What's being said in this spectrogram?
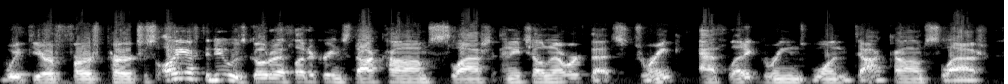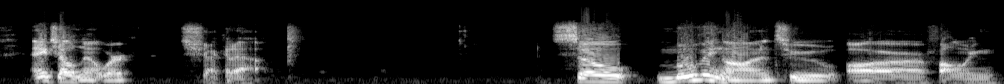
with your first purchase. All you have to do is go to athleticgreens.com slash NHL Network. That's drinkathleticgreens1.com slash NHL Network. Check it out. So moving on to our following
